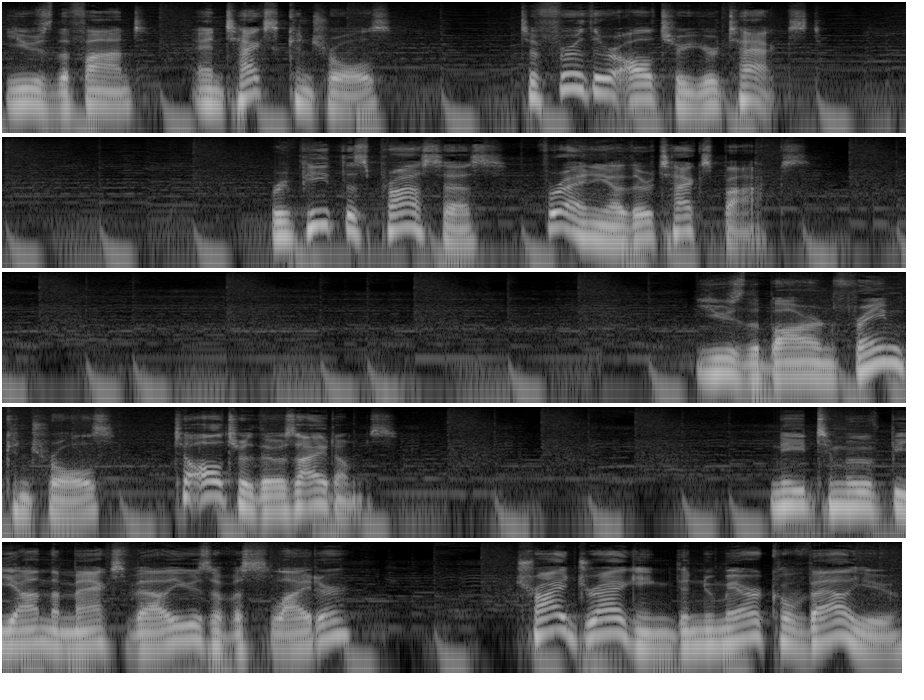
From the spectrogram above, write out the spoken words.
Use the font and text controls to further alter your text. Repeat this process for any other text box. Use the bar and frame controls to alter those items. Need to move beyond the max values of a slider? Try dragging the numerical value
